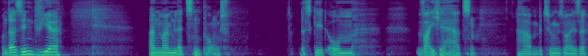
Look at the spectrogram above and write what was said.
Und da sind wir an meinem letzten Punkt. Das geht um weiche Herzen haben, beziehungsweise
